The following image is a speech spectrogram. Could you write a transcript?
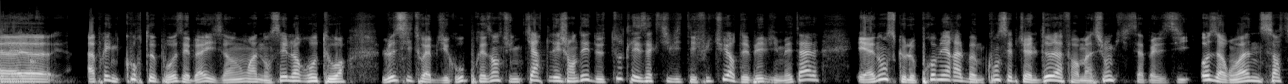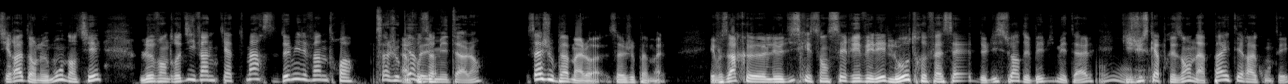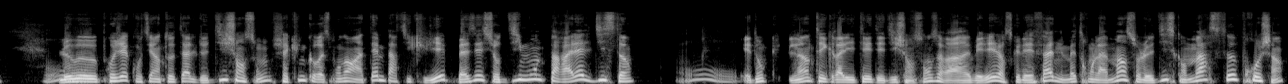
Après une courte pause, eh ben, ils ont annoncé leur retour. Le site web du groupe présente une carte légendée de toutes les activités futures de Baby Metal et annonce que le premier album conceptuel de la formation, qui s'appelle The Other One, sortira dans le monde entier le vendredi 24 mars 2023. Ça joue Alors, bien Baby ça- Metal. Hein. Ça joue pas mal, ouais. Ça joue pas mal. Il faut savoir que le disque est censé révéler l'autre facette de l'histoire de Baby Metal, qui jusqu'à présent n'a pas été racontée. Oh. Le projet contient un total de 10 chansons, chacune correspondant à un thème particulier, basé sur 10 mondes parallèles distincts. Oh. Et donc, l'intégralité des 10 chansons sera révélée lorsque les fans mettront la main sur le disque en mars prochain.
